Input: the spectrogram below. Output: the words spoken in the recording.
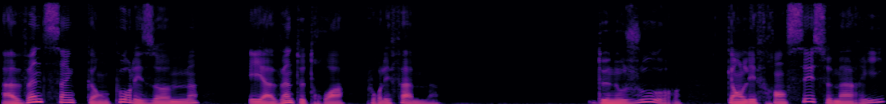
à 25 ans pour les hommes et à 23 pour les femmes. De nos jours, quand les Français se marient,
